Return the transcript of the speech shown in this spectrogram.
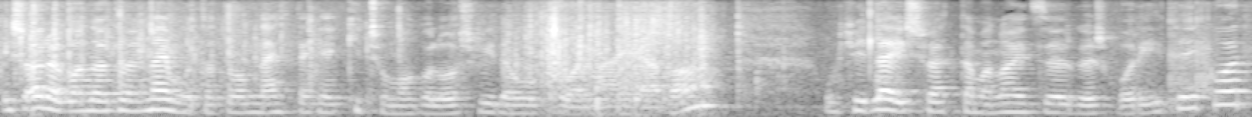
és arra gondoltam, hogy megmutatom nektek egy kicsomagolós videó formájában. Úgyhogy le is vettem a nagy zörgös borítékot,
